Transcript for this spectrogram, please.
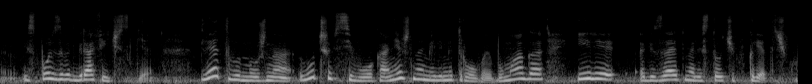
э, использовать графические. Для этого нужно лучше всего, конечно, миллиметровая бумага или обязательно листочек в клеточку.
